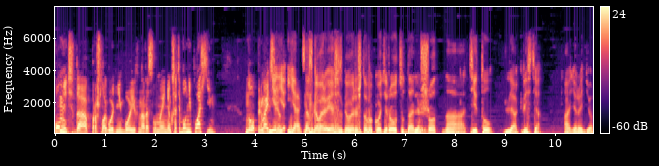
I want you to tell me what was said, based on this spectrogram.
помните, да, прошлогодний бой их на WrestleMania? Он, кстати, был неплохим. Но, понимаете... Не, я, я, сейчас говорю, я сейчас говорю, что Коди Роудсу дали шот на титул для Кристиан, а не Рэнди.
